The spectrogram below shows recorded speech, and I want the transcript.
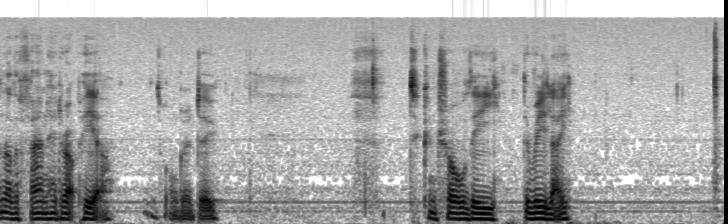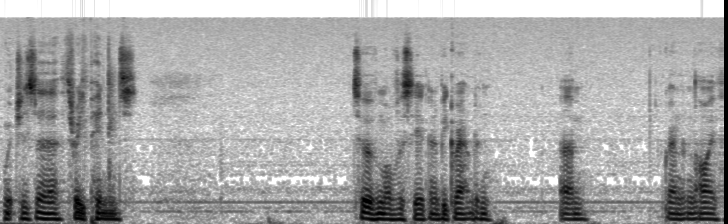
another fan header up here. That's what I'm going to do to control the the relay, which is uh, three pins. Two of them obviously are going to be ground and um, ground and live,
